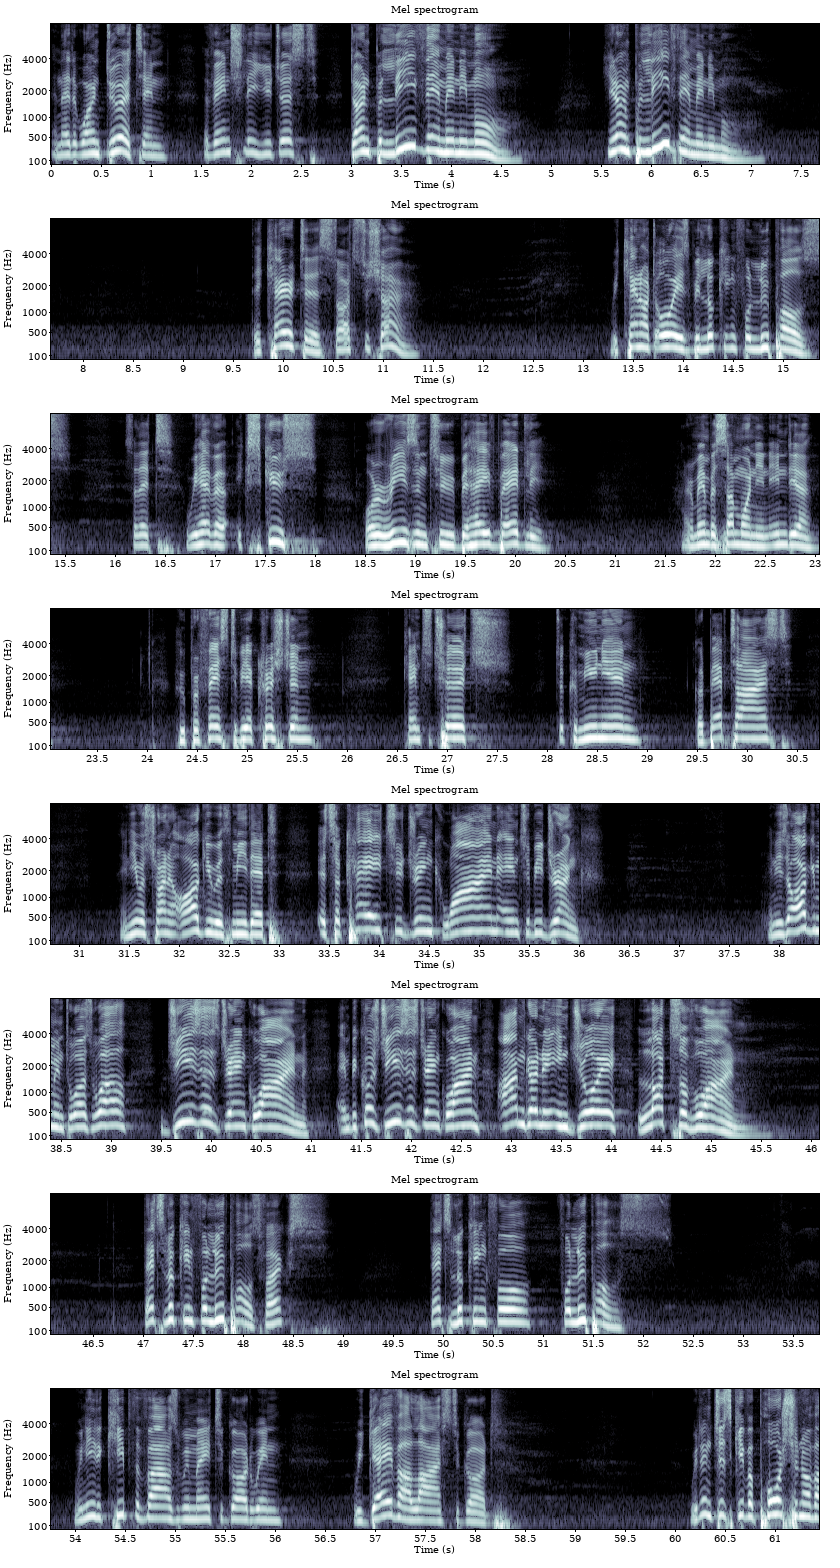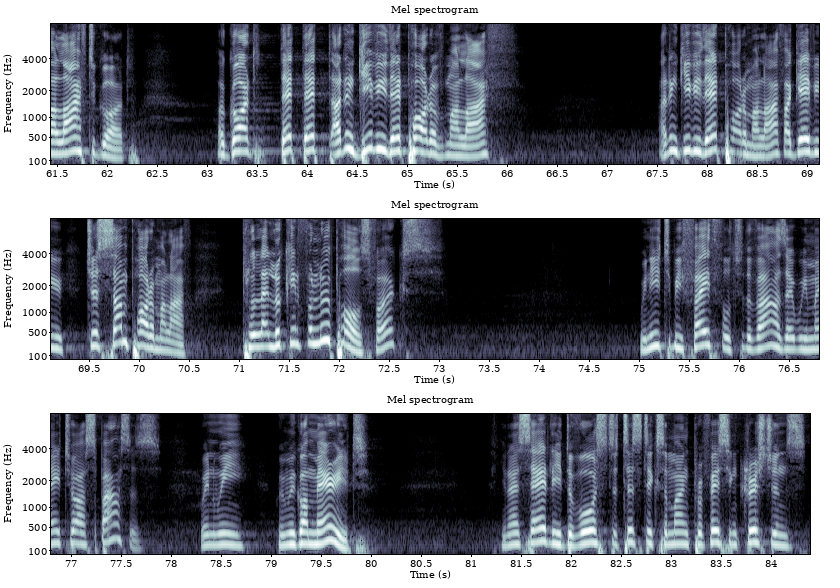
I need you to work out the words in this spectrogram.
and they won't do it, and eventually you just don't believe them anymore. You don't believe them anymore. Their character starts to show. We cannot always be looking for loopholes so that we have an excuse or a reason to behave badly. I remember someone in India who professed to be a Christian, came to church, took communion, got baptized, and he was trying to argue with me that it's okay to drink wine and to be drunk. And his argument was, well, Jesus drank wine. And because Jesus drank wine, I'm going to enjoy lots of wine. That's looking for loopholes, folks. That's looking for, for loopholes. We need to keep the vows we made to God when we gave our lives to God. We didn't just give a portion of our life to God. Oh God, that, that I didn't give you that part of my life. I didn't give you that part of my life. I gave you just some part of my life. looking for loopholes, folks. We need to be faithful to the vows that we made to our spouses when we when we got married. You know, sadly, divorce statistics among professing Christians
